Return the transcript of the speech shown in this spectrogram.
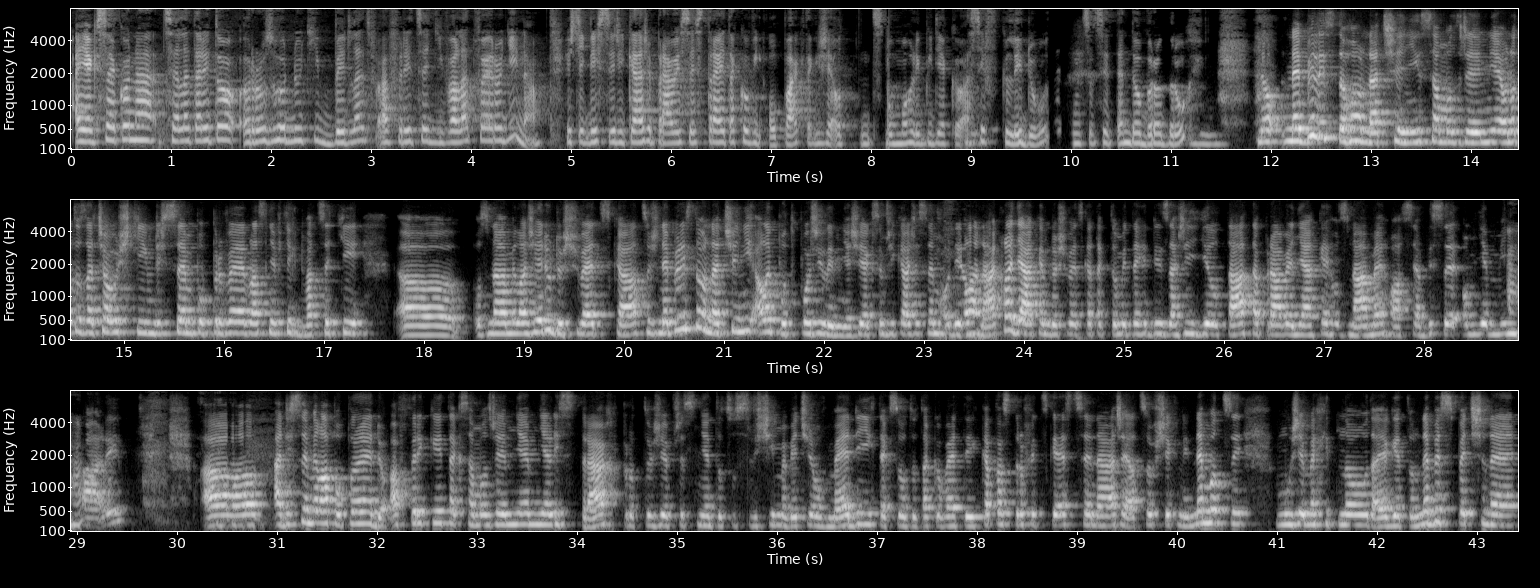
A jak se jako na celé tady to rozhodnutí bydlet v Africe dívala tvoje rodina? Ještě když si říká, že právě sestra je takový opak, takže s tou mohli být jako asi v klidu, co si ten dobrodruh. No, nebyli z toho nadšení samozřejmě. Ono to začalo už tím, když jsem poprvé vlastně v těch 20 uh, oznámila, že jedu do Švédska, což nebyli z toho nadšení, ale podpořili mě, že jak jsem říkala, že jsem odjela nákladákem do Švédska, tak to mi tehdy zařídil táta právě nějakého známého, asi aby se o mě méně báli. A, a když jsem měla poprvé do Afriky, tak samozřejmě měli strach, protože přesně to, co slyšíme většinou v médiích, tak jsou to takové ty katastrofické scénáře a co všechny nemoci můžeme chytnout a jak je to nebezpečné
